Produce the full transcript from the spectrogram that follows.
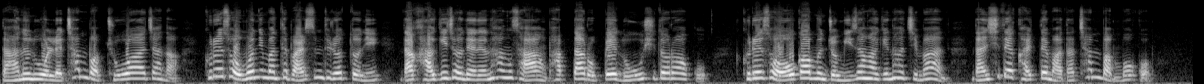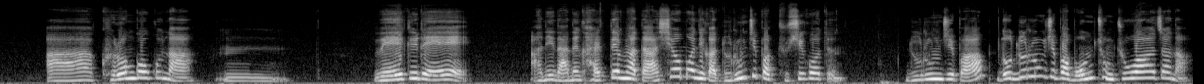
나는 원래 찬밥 좋아하잖아. 그래서 어머님한테 말씀드렸더니 나 가기 전에는 항상 밥 따로 빼 놓으시더라고. 그래서 어감은 좀 이상하긴 하지만 난 시댁 갈 때마다 찬밥 먹어. 아, 그런 거구나. 음. 왜 그래? 아니, 나는 갈 때마다 시어머니가 누룽지밥 주시거든. 누룽지밥? 너 누룽지밥 엄청 좋아하잖아.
